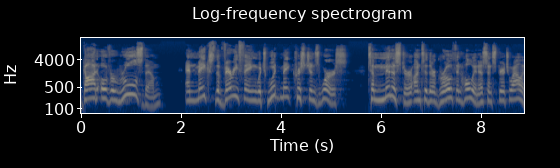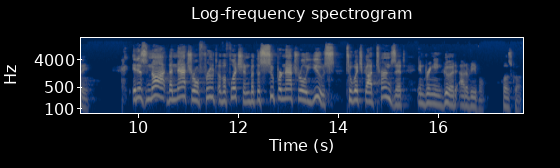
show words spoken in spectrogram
God overrules them and makes the very thing which would make Christians worse to minister unto their growth in holiness and spirituality. It is not the natural fruit of affliction, but the supernatural use to which God turns it in bringing good out of evil. Close quote.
